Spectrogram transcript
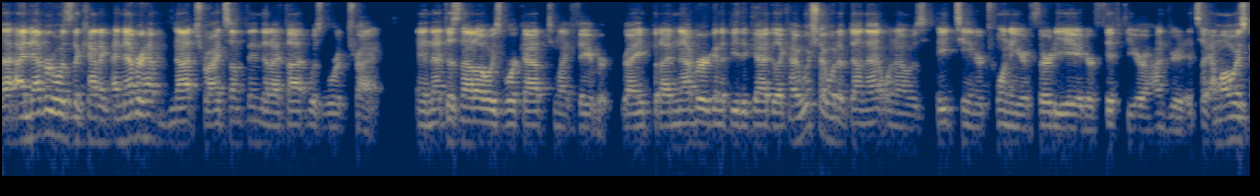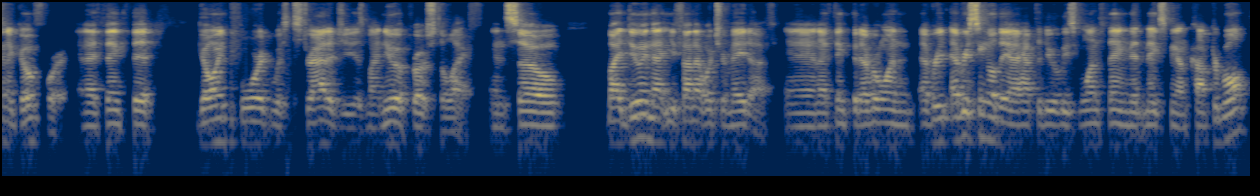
I never was the kind of I never have not tried something that I thought was worth trying. And that does not always work out to my favor, right? But I'm never going to be the guy to be like, I wish I would have done that when I was 18 or 20 or 38 or 50 or 100. It's like I'm always going to go for it. And I think that going forward with strategy is my new approach to life. And so by doing that, you find out what you're made of. And I think that everyone, every every single day, I have to do at least one thing that makes me uncomfortable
